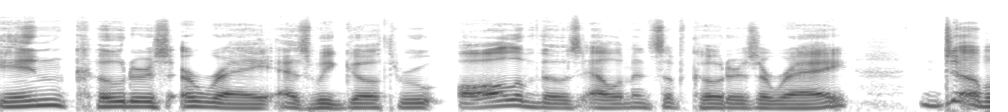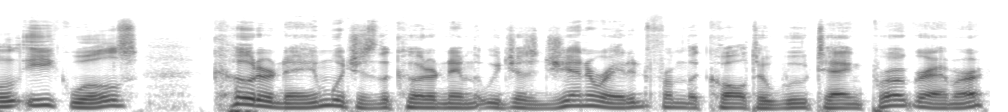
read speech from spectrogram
in coders array as we go through all of those elements elements of coder's array, double equals coder name, which is the coder name that we just generated from the call to Wu-Tang programmer.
